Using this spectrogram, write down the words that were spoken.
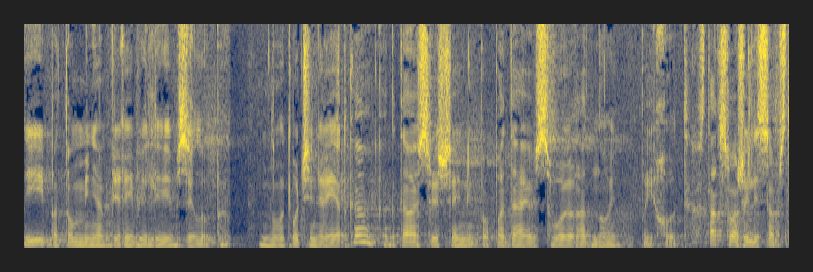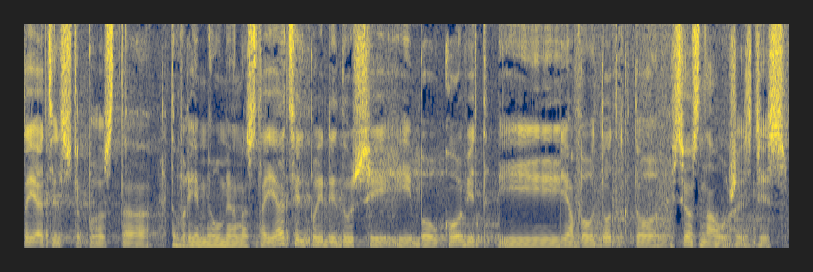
и потом меня перевели в Зилупе. Ну, это очень редко, когда священник попадает в свой родной приход. Так сложились обстоятельства, просто в то время умер настоятель предыдущий, и был ковид, и я был тот, кто все знал уже здесь.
